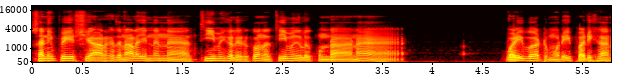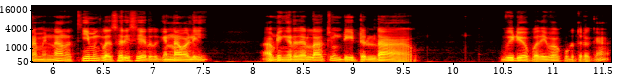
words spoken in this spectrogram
சனிப்பயிற்சி ஆகிறதுனால என்னென்ன தீமைகள் இருக்கோ அந்த தீமைகளுக்கு உண்டான வழிபாட்டு முறை பரிகாரம் என்ன அந்த தீமைகளை சரி செய்கிறதுக்கு என்ன வழி அப்படிங்கிறது எல்லாத்தையும் டீட்டெயில்டாக வீடியோ பதிவாக கொடுத்துருக்கேன்.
